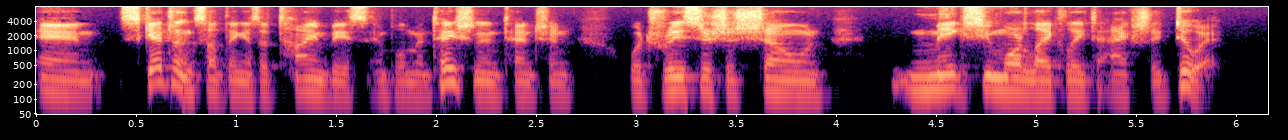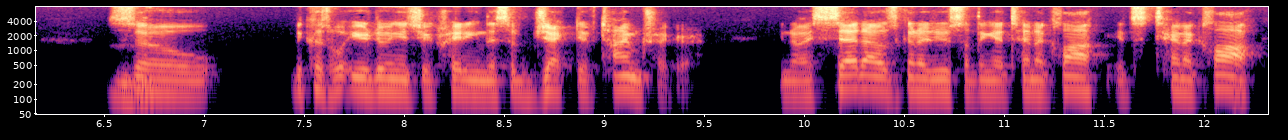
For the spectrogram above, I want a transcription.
and scheduling something is a time based implementation intention which research has shown makes you more likely to actually do it. Mm-hmm. so because what you're doing is you're creating this objective time trigger. You know i said i was going to do something at 10 o'clock it's 10 o'clock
